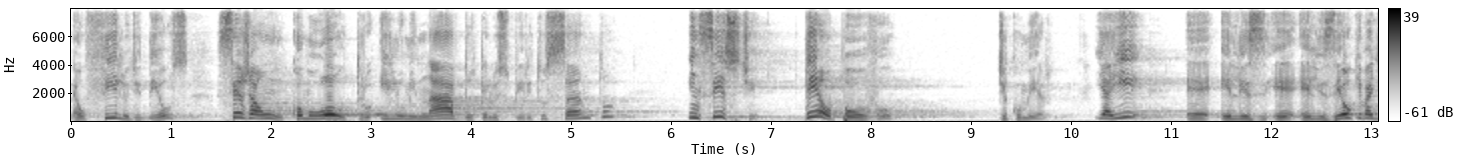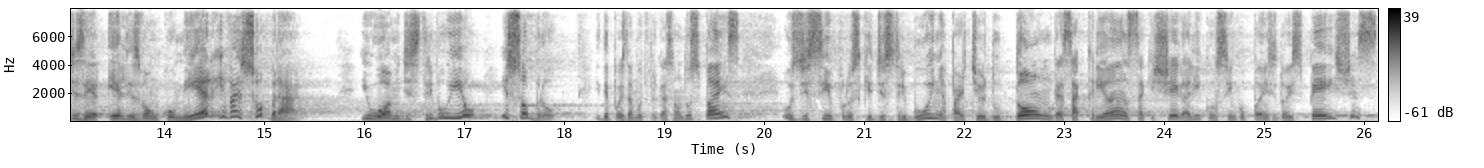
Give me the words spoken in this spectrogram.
né, o Filho de Deus, seja um como o outro, iluminado pelo Espírito Santo, insiste, dê ao povo de comer. E aí, é, é, Eliseu que vai dizer: eles vão comer e vai sobrar. E o homem distribuiu e sobrou e depois da multiplicação dos pães, os discípulos que distribuem a partir do dom dessa criança que chega ali com cinco pães e dois peixes,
